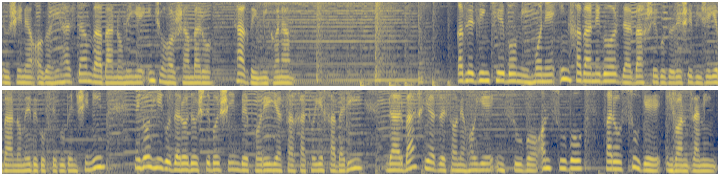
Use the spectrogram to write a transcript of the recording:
نوشین آگاهی هستم و برنامه این چهار شنبه رو تقدیم می کنم قبل از اینکه با میهمان این خبرنگار در بخش گزارش ویژه برنامه به گفتگو بنشینیم نگاهی گذرا داشته باشیم به پاره از سرخطهای خبری در برخی از رسانه های این سو و آن سو و فراسوی ایران زمین.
